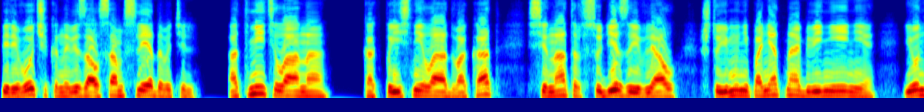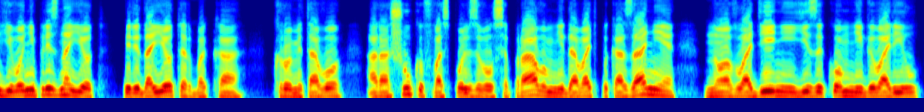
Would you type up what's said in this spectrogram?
Переводчика навязал сам следователь. Отметила она. Как пояснила адвокат, сенатор в суде заявлял, что ему непонятно обвинение, и он его не признает, передает РБК. Кроме того, Арашуков воспользовался правом не давать показания, но о владении языком не говорил.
